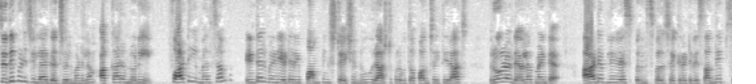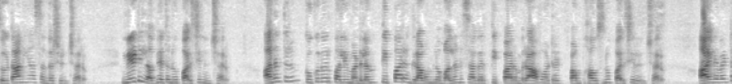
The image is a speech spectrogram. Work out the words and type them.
జిల్లా గజ్వల్ మండలం అక్కారంలోని forty ML sump intermediatery pumping స్టేషన్ను రాష్ట్ర ప్రభుత్వ Panchayati Raj rural development RWS principal secretary Sandeep Sultania సందర్శించారు. నీటి లభ్యతను పరిశీలించారు. అనంతరం కుకునూర్పల్లి మండలం తిప్పారం గ్రామంలో మల్లనసాగర్ తిప్పారం రా వాటర్ పంప్ హౌస్ను పరిశీలించారు. ఆయన వెంట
